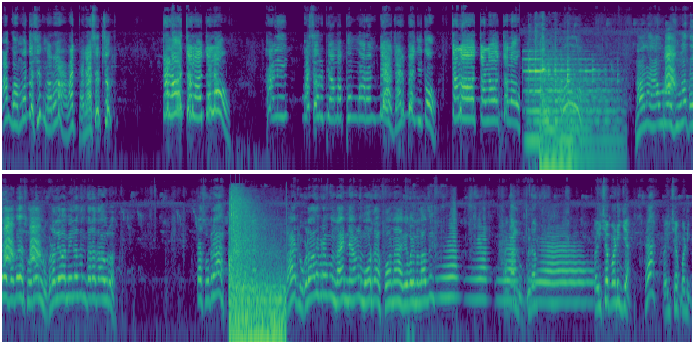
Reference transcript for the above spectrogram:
આ ગામમાં તો શીખ નરો આવાજ ભર્યા છે છૂક ચલો ચલો ચલો. ખાલી બસો રૂપિયામાં ફૂંક મારો ને બે હજાર રૂપિયા જીતો. ચલો ચલો ચલો. ના ના આવરો જુઓ તારે બાબા છોકરાને લુગડો લેવા મેલ્યો છે ને તરત આવરો તા છોકરા. નાઈટ લુગડો આવે પણ હું નાઈટ ને આવડો મોર થાય. ફોન આ વેવાઈ નો લાવજે. કાકા લુગડો? પૈસા પડી ગયા. હે? પૈસા પડી.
